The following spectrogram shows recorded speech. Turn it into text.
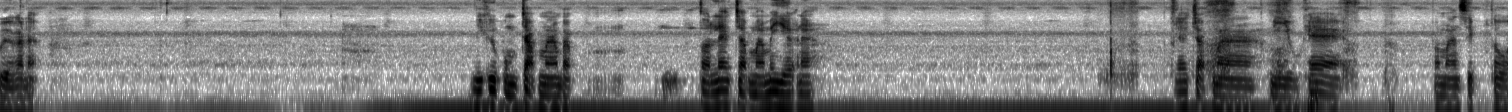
บื่อๆกันแล้ว นี่คือผมจับมาแบบ ตอนแรกจับมาไม่เยอะนะ แรกจับมามีอยู่แค่ประมาณสิบตัว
